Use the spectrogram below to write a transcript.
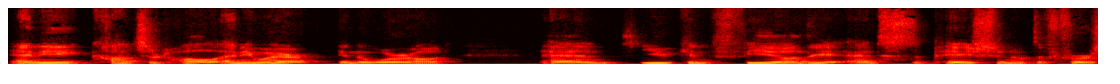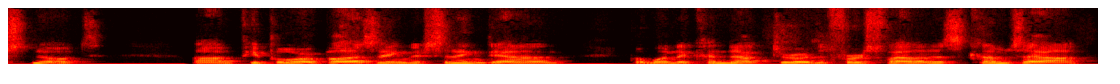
any concert hall anywhere in the world, and you can feel the anticipation of the first note. Um, people are buzzing, they're sitting down, but when the conductor or the first violinist comes out,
